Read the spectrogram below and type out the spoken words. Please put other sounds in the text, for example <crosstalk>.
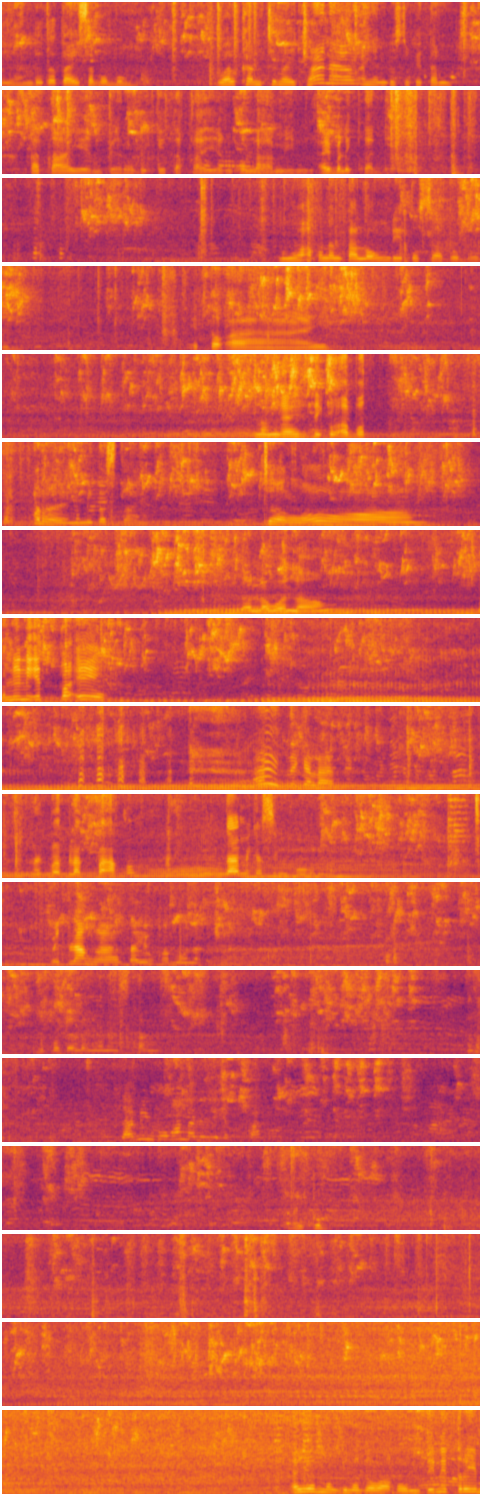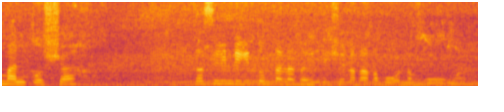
Ayan, dito tayo sa bubong. Welcome to my channel. Ayan, gusto kitang katayin pero di kita kayang ulamin. Ay, baliktad. Manguha ako ng talong dito sa bubong. Ito ay lang guys, di ko abot. Aray, namitas tayo. Talong. Dalawa lang. Maliliit pa eh. <laughs> Ay, teka lang. Nagbablog pa ako. Dami kasing bunga. Wait lang ha, tayo ka muna dyan. Hindi ko dala yung stand. Daming bunga, maliliit pa. Aray ko. Ayan mo ginagawa ko. Tinitriman ko siya. Kasi hindi ito talaga, hindi siya nakakabuo ng bunga.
